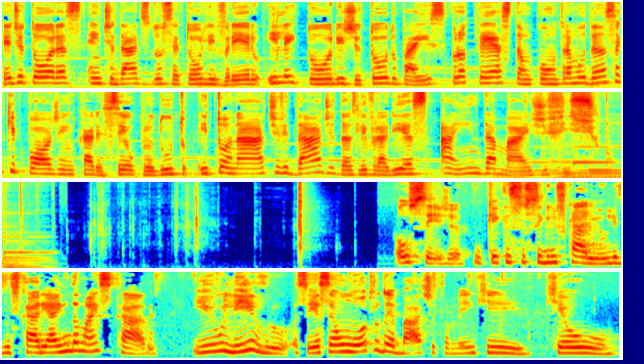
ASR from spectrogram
Editoras, entidades do setor livreiro e leitores de todo o país protestam contra a mudança que pode encarecer o produto e tornar a atividade das livrarias ainda mais difícil. Ou seja, o que, que isso significaria? O livro ficaria ainda mais caro. E o livro, assim, esse é um outro debate também que, que eu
